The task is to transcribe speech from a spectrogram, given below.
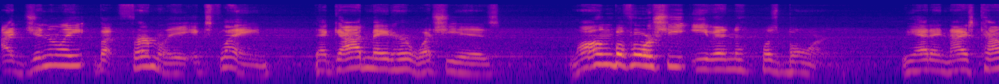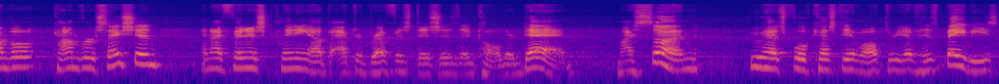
I generally but firmly explained that God made her what she is long before she even was born. We had a nice convo- conversation, and I finished cleaning up after breakfast dishes and called her dad. My son who has full custody of all three of his babies,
